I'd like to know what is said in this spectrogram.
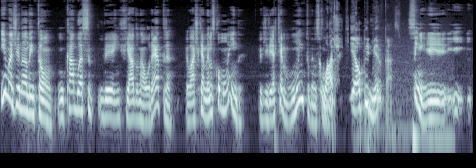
Imaginando então um cabo USB enfiado na uretra, eu acho que é menos comum ainda. Eu diria que é muito menos Eu comum. acho que é o primeiro caso. Sim, e, e,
